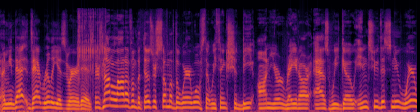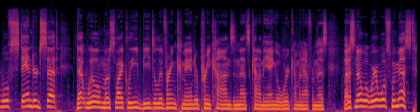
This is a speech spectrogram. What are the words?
I mean that that really is where it is. There's not a lot of them, but those are some of the werewolves that we think should be on your radar as we go into this new werewolf standard set that will most likely be delivering commander precons, and that's kind of the angle we're coming at from this. Let us know what werewolves we missed.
